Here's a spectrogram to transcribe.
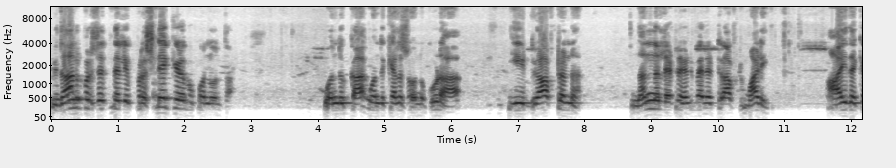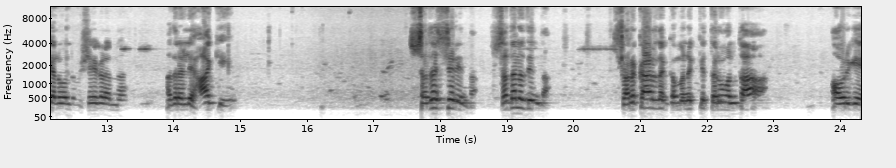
ವಿಧಾನ ಪರಿಷತ್ನಲ್ಲಿ ಪ್ರಶ್ನೆ ಕೇಳಬೇಕು ಅನ್ನುವಂಥ ಒಂದು ಕಾ, ಒಂದು ಕೆಲಸವನ್ನು ಕೂಡ ಈ ಡ್ರಾಫ್ಟ್ ಅನ್ನ ನನ್ನ ಲೆಟರ್ ಹೆಡ್ ಮೇಲೆ ಡ್ರಾಫ್ಟ್ ಮಾಡಿ, ಆಯ್ದ ಕೆಲವೊಂದು ವಿಷಯಗಳನ್ನ ಅದರಲ್ಲಿ ಹಾಕಿ ಸದಸ್ಯರಿಂದ, ಸದನದಿಂದ ಸರ್ಕಾರದ ಗಮನಕ್ಕೆ ತರುವಂತಹ ಅವರಿಗೆ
